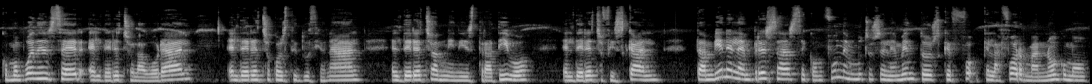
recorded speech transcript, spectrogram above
como pueden ser el derecho laboral, el derecho constitucional, el derecho administrativo, el derecho fiscal. También en la empresa se confunden muchos elementos que, la forman, ¿no? como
